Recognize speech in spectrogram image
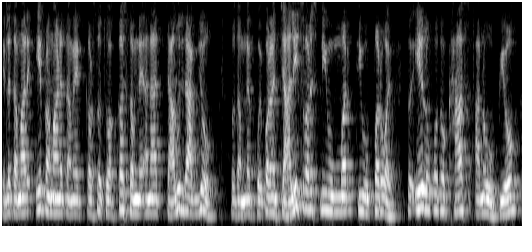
એટલે તમારે એ પ્રમાણે તમે કરશો, ચોક્કસ તમને, અને આ ચાલુ જ રાખજો, તો તમને કોઈ પણ ચાલીસ વર્ષની ઉંમરથી ઉપર હોય, તો એ લોકો તો ખાસ આનો ઉપયોગ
